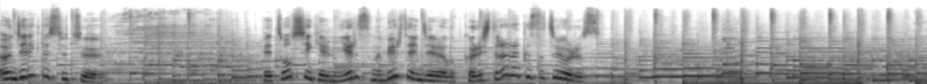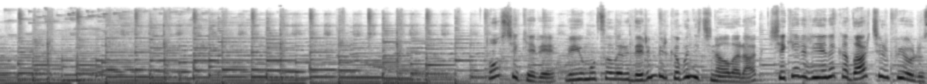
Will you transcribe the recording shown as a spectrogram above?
Öncelikle sütü ve toz şekerin yarısını bir tencere alıp karıştırarak ısıtıyoruz. Toz şekeri ve yumurtaları derin bir kabın içine alarak şeker eriyene kadar çırpıyoruz.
